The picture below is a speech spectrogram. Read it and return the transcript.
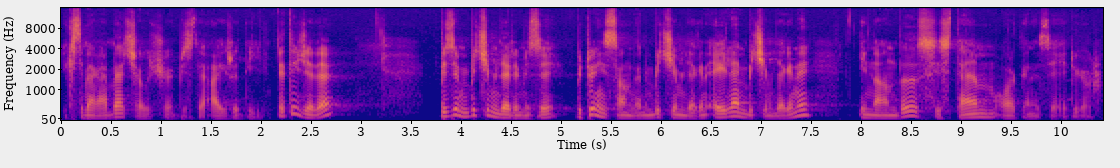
İkisi beraber çalışıyor bizde, ayrı değil. Neticede bizim biçimlerimizi, bütün insanların biçimlerini, eylem biçimlerini inandığı sistem organize ediyor.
